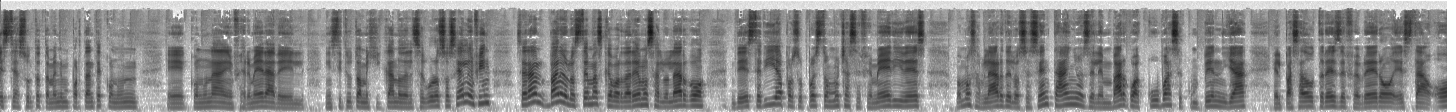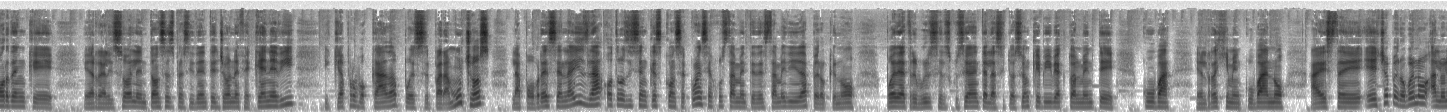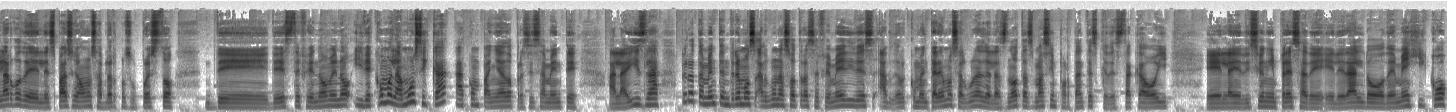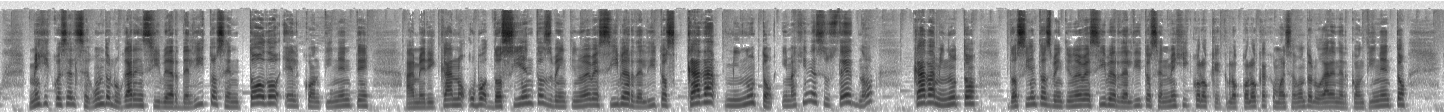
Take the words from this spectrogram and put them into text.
este asunto también importante con un eh, con una enfermera del Instituto Mexicano del Seguro Social. En fin, serán varios los temas que abordaremos a lo largo de este día. Por supuesto, muchas efemérides. Vamos a hablar de los 60 años del embargo a Cuba. Se cumplían ya el pasado 3 de febrero esta orden que realizó el entonces presidente John F. Kennedy y que ha provocado, pues para muchos, la pobreza en la isla. Otros dicen que es consecuencia justamente de esta medida, pero que no puede atribuirse exclusivamente a la situación que vive actualmente Cuba, el régimen cubano, a este hecho. Pero bueno, a lo largo del espacio vamos a hablar, por supuesto, de, de este fenómeno y de cómo la música ha acompañado precisamente a la isla, pero también tendremos algunas otras efemérides, comentaremos algunas de las notas más importantes que destaca hoy eh, la edición impresa de El Heraldo de México. México es el segundo lugar en ciberdelitos en todo el continente americano. Hubo 229 ciberdelitos cada minuto. Imagínese usted, ¿no? Cada minuto 229 ciberdelitos en México, lo que lo coloca como el segundo lugar en el continente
